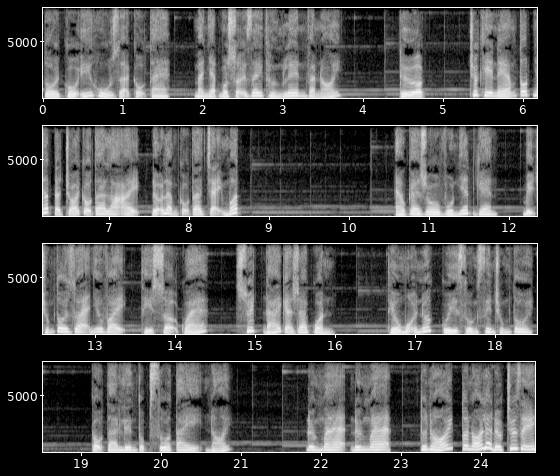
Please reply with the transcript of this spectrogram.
Tôi cố ý hù dọa cậu ta mà nhặt một sợi dây thừng lên và nói Được, trước khi ném tốt nhất là trói cậu ta lại, đỡ làm cậu ta chạy mất. Áo caro vốn nhét ghen, bị chúng tôi dọa như vậy thì sợ quá, suýt đái cả ra quần. Thiếu mỗi nước quỳ xuống xin chúng tôi. Cậu ta liên tục xua tay, nói Đừng mà, đừng mà, tôi nói, tôi nói là được chứ gì?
